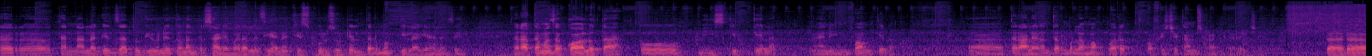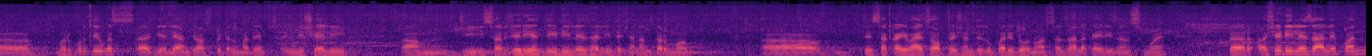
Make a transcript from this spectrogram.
तर त्यांना लगेच जातो घेऊन येतो. नंतर साडेबारालाच येण्याची स्कूल सुटेल तर मग तिला घ्यायला जाईल. तर आता माझा कॉल होता. तो मी स्किप केला आणि इन्फॉर्म केला. तर आल्यानंतर मला मग परत ऑफिसचे काम स्टार्ट करायचे. तर भरपूर दिवस गेले आमच्या हॉस्पिटलमध्ये इनिशियली जी सर्जरी आहे ती डिले झाली. त्याच्यानंतर मग ते सकाळी व्हायचं ऑपरेशन ते दुपारी दोन वाजता झालं काही रिझन्समुळे तर असे डिले झाले पण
